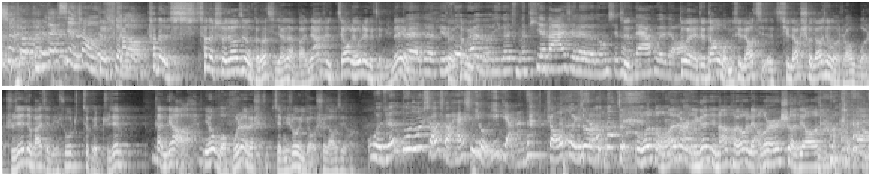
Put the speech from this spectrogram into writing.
社交不是在线上社交的，它的它的社交性可能体现在玩家去交流这个解谜内容。对对，比如说我不知道有没有一个什么贴吧之类的东西，可能大家会聊。对，就当我们去聊起去聊社交性的时候，我直接就把解谜书就给直接干掉了，因为我不认为解密书有社交性。我觉得多多少少还是有一点的，再找补一就是下。就我懂了，就是你跟你男朋友两个人社交，对吧？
